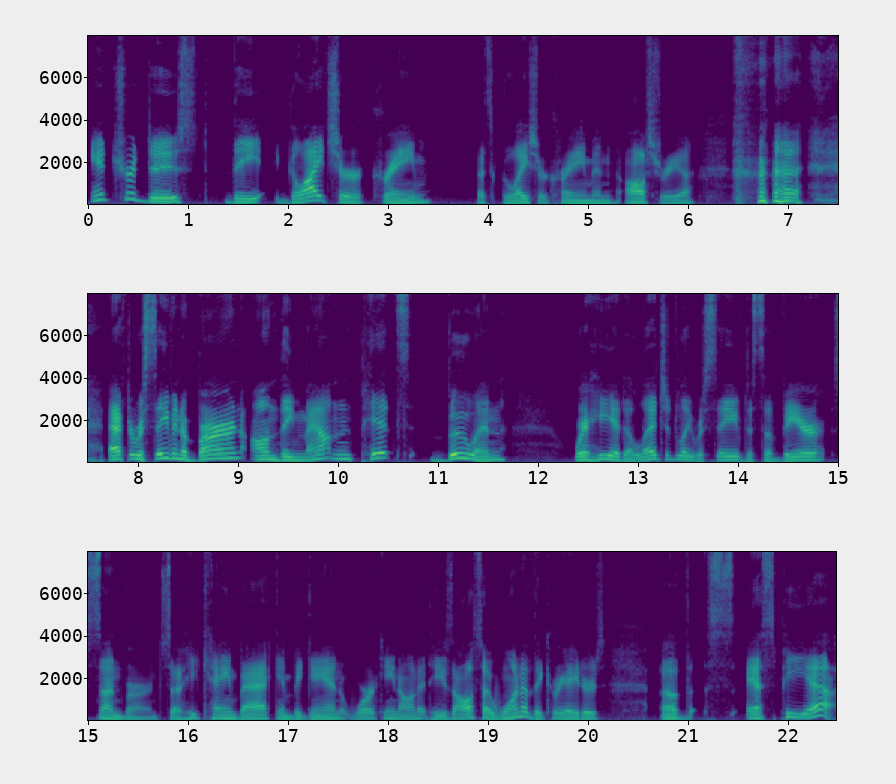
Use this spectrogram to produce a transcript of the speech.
introduced the Gleicher cream, that's glacier cream in Austria, after receiving a burn on the mountain Piz Buin, where he had allegedly received a severe sunburn. So he came back and began working on it. He's also one of the creators of SPF, wow.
